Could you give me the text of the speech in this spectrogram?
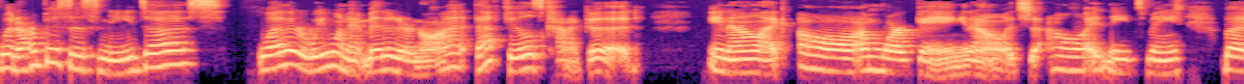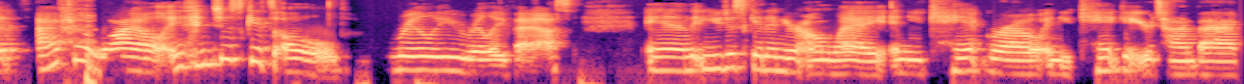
when our business needs us, whether we want to admit it or not, that feels kind of good you know, like, oh, I'm working, you know, it's, oh, it needs me. But after a while, it, just gets old really, really fast. And you just get in your own way and you can't grow and you can't get your time back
